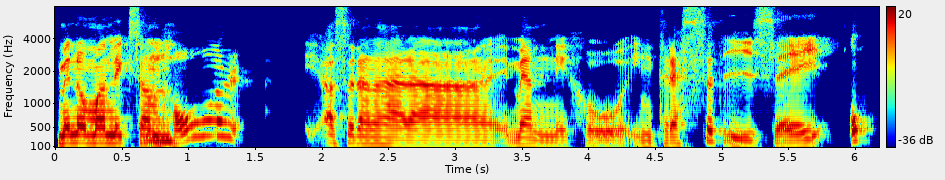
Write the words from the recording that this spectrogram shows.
Men om man liksom mm. har alltså den här äh, människointresset i sig och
